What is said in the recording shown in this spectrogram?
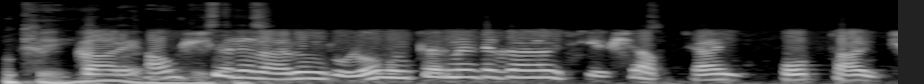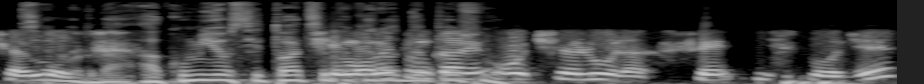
Okay. Care au și ele la rândul lor un termen de garanție, 7 ani, 8 ani cel Sigur, mult. Da. Acum e o situație și în momentul în care o celulă se distruge,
